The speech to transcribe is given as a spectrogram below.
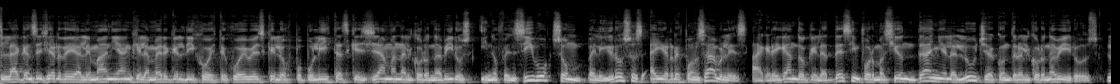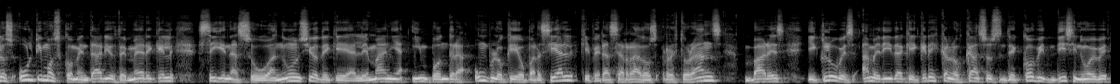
La canciller de Alemania, Angela Merkel, dijo este jueves que los populistas que llaman al coronavirus inofensivo son peligrosos e irresponsables, agregando que la desinformación daña la lucha contra el coronavirus. Los últimos comentarios de Merkel siguen a su anuncio de que Alemania impondrá un bloqueo parcial que verá cerrados restaurantes, bares y clubes a medida que crezcan los casos de COVID-19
